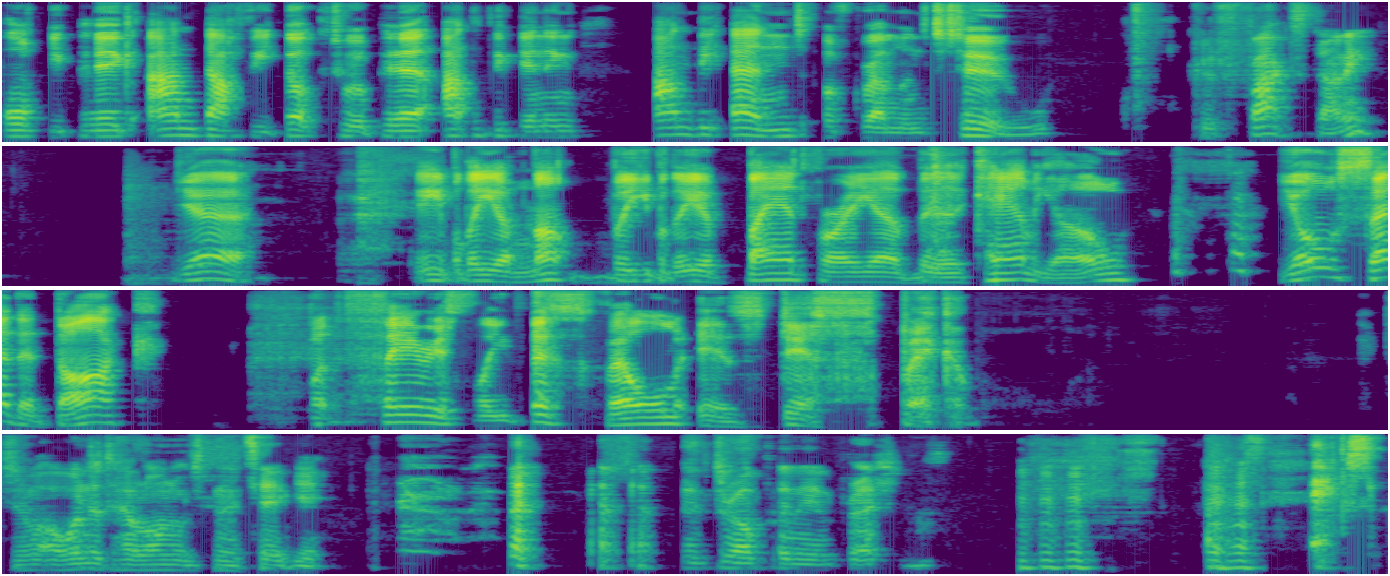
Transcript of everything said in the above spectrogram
Porky Pig, and Daffy Duck, to appear at the beginning and the end of Gremlins 2. Good facts, Danny. Yeah. Ably or not Ably bad for a uh, cameo. Yo said it, Doc. But seriously, this film is despicable. Do you know what? I wondered how long it was going to take you. to drop in the impressions. Excellent.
